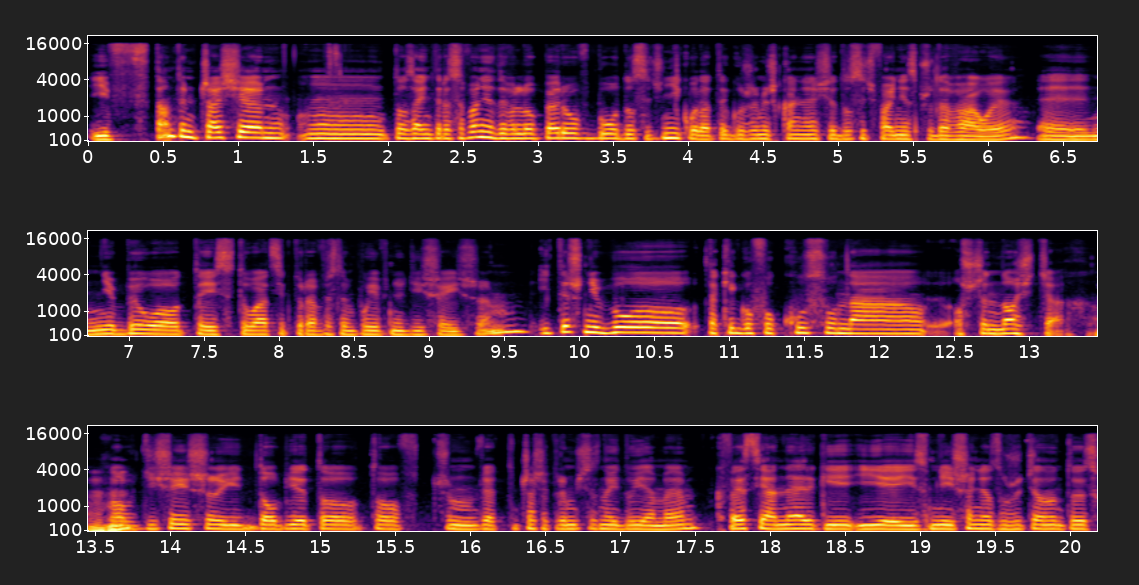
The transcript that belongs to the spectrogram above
I w tamtym czasie mm, to zainteresowanie deweloperów było dosyć nikłe, dlatego że mieszkania się dosyć fajnie sprzedawały. E, nie było tej sytuacji, która występuje w dniu dzisiejszym. I też nie było takiego fokusu na oszczędnościach. No, mhm. No, w dzisiejszej dobie to, to w, czym, w tym czasie, w którym się znajdujemy, kwestia energii i jej zmniejszenia zużycia no, to jest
